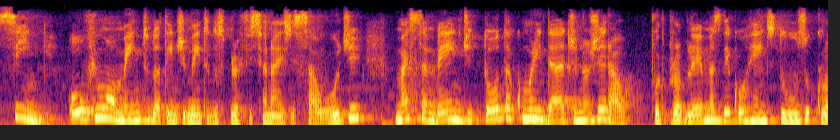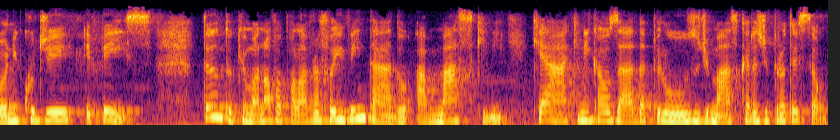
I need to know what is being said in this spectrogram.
Sim, houve um aumento do atendimento dos profissionais de saúde, mas também de toda a comunidade no geral, por problemas decorrentes do uso crônico de EPIs. Tanto que uma nova palavra foi inventada, a máscne, que é a acne causada pelo uso de máscaras de proteção.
